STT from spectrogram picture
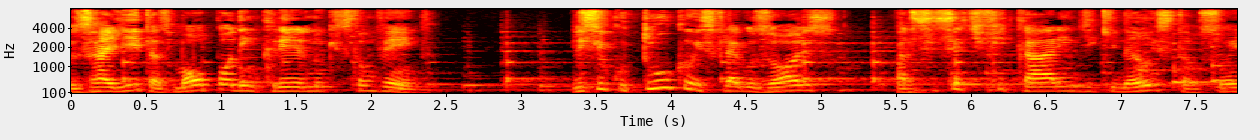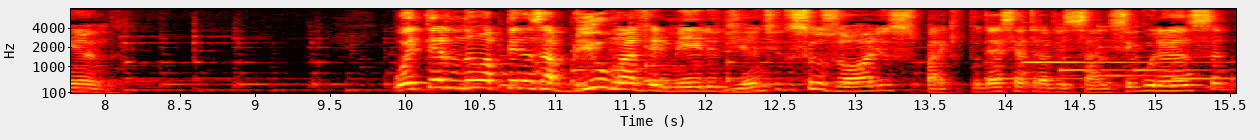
Os israelitas mal podem crer no que estão vendo. Eles se cutucam e esfregam os olhos para se certificarem de que não estão sonhando. O Eterno não apenas abriu o Mar Vermelho diante dos seus olhos para que pudessem atravessar em segurança,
